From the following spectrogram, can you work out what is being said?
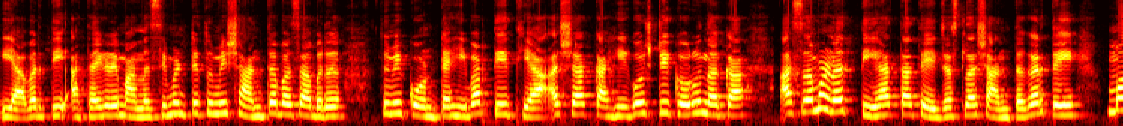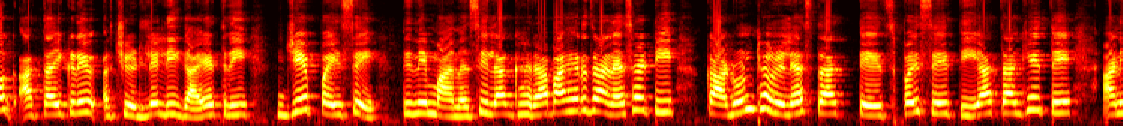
यावरती आता इकडे मानसी म्हणते तुम्ही शांत बसा बरं. तुम्ही कोणत्याही बाबतीत ह्या अशा काही गोष्टी करू नका. असं म्हणत ती आता तेजसला शांत करते. मग आता इकडे चिडलेली गायत्री जे पैसे तिने मानसीला घराबाहेर जाण्यासाठी काढून ठेवलेले असतात तेच पैसे ती आता घेते आणि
